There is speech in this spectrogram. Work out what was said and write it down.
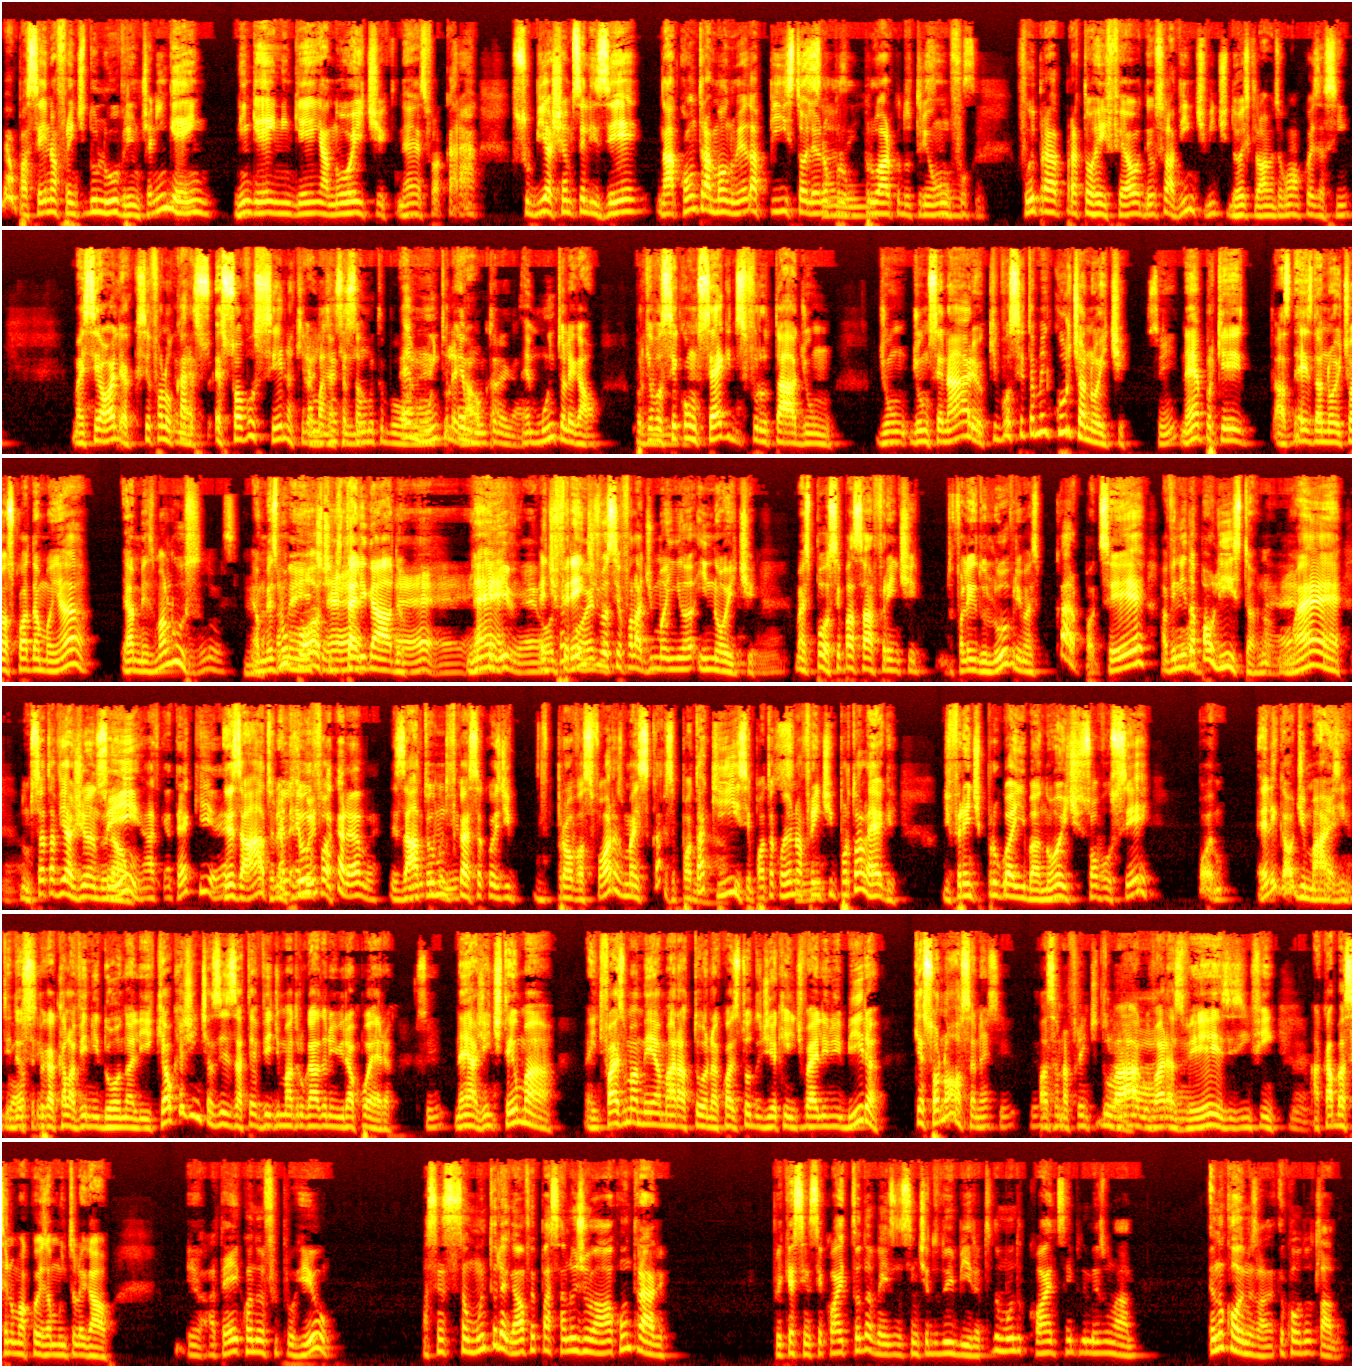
Meu, passei na frente do Louvre, não tinha ninguém. Ninguém, ninguém à noite, né? Você fala, caraca, subi a Champs-Élysées na contramão, no meio da pista, olhando pro, pro Arco do Triunfo. Sim, sim. Fui pra, pra Torre Eiffel, deu, sei lá, 20, 22 quilômetros, alguma coisa assim. Mas você olha, você falou, É, cara, mas- é só você naquilo É uma ali, naquele sensação muito boa. É né? muito legal. É muito cara. legal. É muito legal. Porque Hum. você consegue desfrutar de um, de, um, de um cenário que você também curte à noite, Sim. né? Porque às 10 da noite ou às 4 da manhã é a mesma luz. Luz. É o mesmo poste que é, tá ligado. É, é, Né? incrível. É, É diferente coisa. de você falar de manhã e noite. Mas, pô, você passar à frente, eu falei do Louvre, mas, cara, pode ser Avenida Pô, Paulista. Não é. não é. Precisa estar viajando, não. Sim, até aqui. É. Exato, né? É, é bonito mundo pra fala- caramba. Exato, todo mundo bonito. fica essa coisa de provas fora, mas, cara, você pode estar Ah, aqui, você pode estar correndo na sim. frente em Porto Alegre. De frente pro Guaíba à noite, só você, pô, é legal demais, É, entendeu? igual Você assim. pegar aquela avenidona ali, que é o que a gente às vezes até vê de madrugada no Ibirapuera, Sim. né? A gente tem uma. A gente faz uma meia maratona quase todo dia que a gente vai ali no Ibira, que é só nossa, né? sim. Passa na frente do Ah, lago várias é. vezes, enfim. É. Acaba sendo uma coisa muito legal. Eu- até aí, quando eu fui pro Rio, a sensação muito legal foi passar no João ao contrário. Porque assim, você corre toda vez no sentido do Ibira. Todo mundo corre sempre do mesmo lado. Eu não corro do mesmo lado, eu corro do outro lado.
